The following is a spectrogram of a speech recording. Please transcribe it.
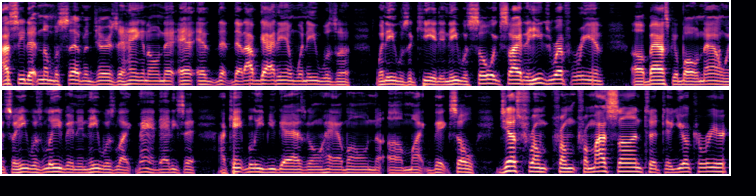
I see that number seven jersey hanging on that that that I've got him when he was a when he was a kid, and he was so excited. He's refereeing uh, basketball now, and so he was leaving, and he was like, "Man, Daddy said I can't believe you guys gonna have on uh, Mike Vick." So just from from from my son to to your career,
